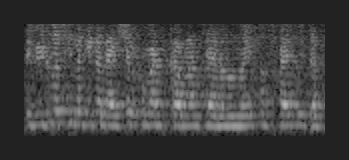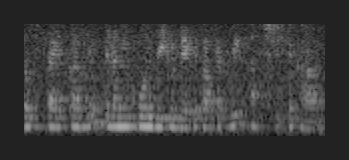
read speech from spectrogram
ਤੇ ਵੀਡੀਓ ਅੱਛੀ ਲੱਗੀ ਤਾਂ ਲਾਈਕ ਸ਼ੇਅਰ ਕਮੈਂਟ ਕਰਨਾ ਚੈਨਲ ਨੂੰ ਨਹੀਂ ਸਬਸਕ੍ਰਾਈਬ ਕੀਤਾ ਸਬਸਕ੍ਰਾਈਬ ਕਰ ਲਿਓ। ਮਿਲਾਂਗੇ ਕੋਈ ਵੀਡੀਓ ਦੇ ਕੇ, ਤਦ ਤੱਕ ਲਈ ਸਤਿ ਸ਼੍ਰੀ ਅਕਾਲ।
